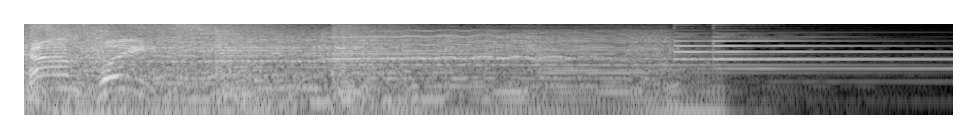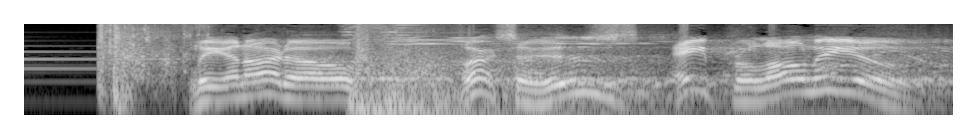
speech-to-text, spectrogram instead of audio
Complete! Leonardo versus April O'Neil.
